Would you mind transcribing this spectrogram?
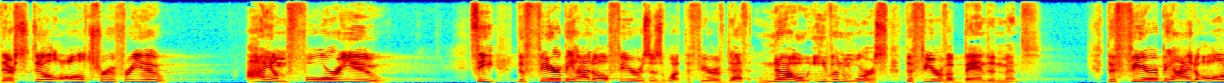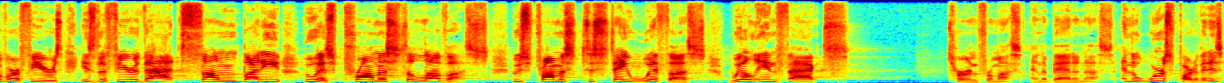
they're still all true for you. I am for you. See, the fear behind all fears is what? The fear of death? No, even worse, the fear of abandonment. The fear behind all of our fears is the fear that somebody who has promised to love us, who's promised to stay with us, will in fact turn from us and abandon us. And the worst part of it is,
